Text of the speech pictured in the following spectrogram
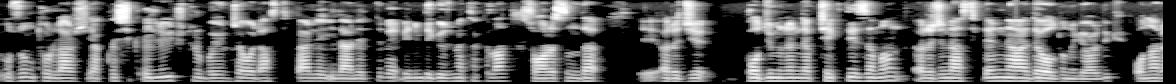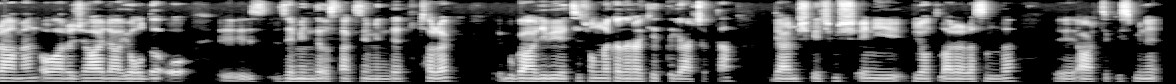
Uzun turlar yaklaşık 53 tur boyunca o lastiklerle ilerletti ve benim de gözüme takılan sonrasında e, aracı podyumun önüne çektiği zaman aracın lastiklerinin ne halde olduğunu gördük. Ona rağmen o aracı hala yolda o e, zeminde, ıslak zeminde tutarak bu galibiyeti sonuna kadar hak etti gerçekten. Gelmiş geçmiş en iyi pilotlar arasında e, artık ismini e,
